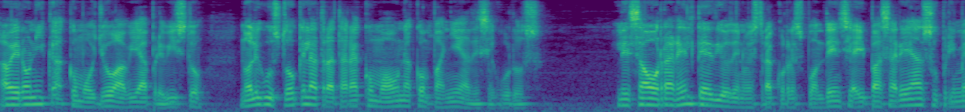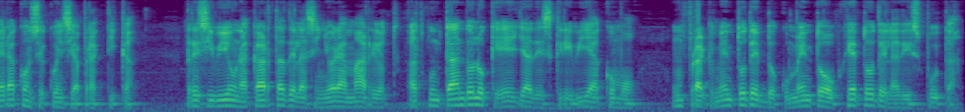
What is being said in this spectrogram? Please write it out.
A Verónica, como yo había previsto, no le gustó que la tratara como a una compañía de seguros. Les ahorraré el tedio de nuestra correspondencia y pasaré a su primera consecuencia práctica. Recibí una carta de la señora Marriott adjuntando lo que ella describía como un fragmento del documento objeto de la disputa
